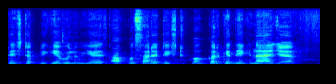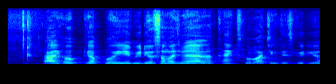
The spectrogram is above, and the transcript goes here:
टेस्ट अप्लीकेबल ये आपको सारे टेस्ट को करके देखना है जो है। तो आई होप कि आपको ये वीडियो समझ में आएगा। Thanks for watching this video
